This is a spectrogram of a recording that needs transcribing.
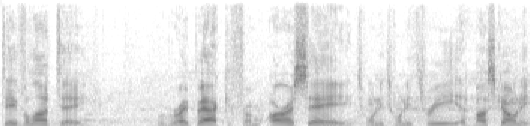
Dave Vellante. We'll be right back from RSA 2023 at Moscone.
